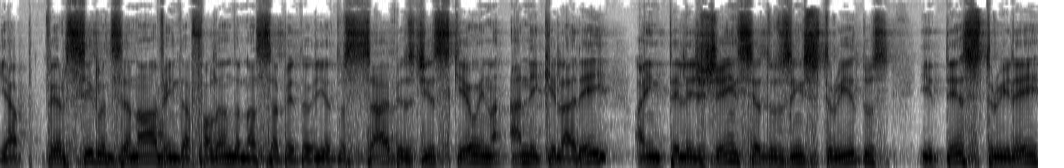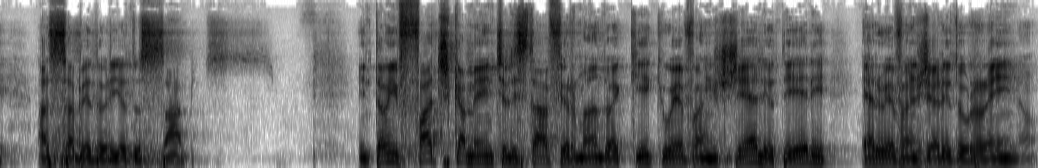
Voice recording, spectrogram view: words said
E a versículo 19, ainda falando na sabedoria dos sábios, diz que eu aniquilarei a inteligência dos instruídos e destruirei a sabedoria dos sábios. Então, enfaticamente, ele está afirmando aqui que o evangelho dele era o evangelho do reino,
